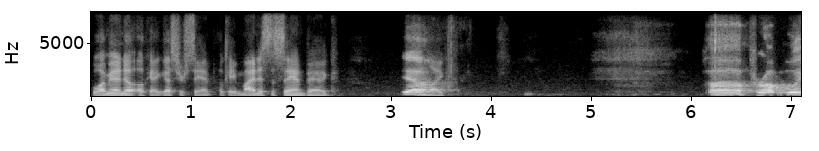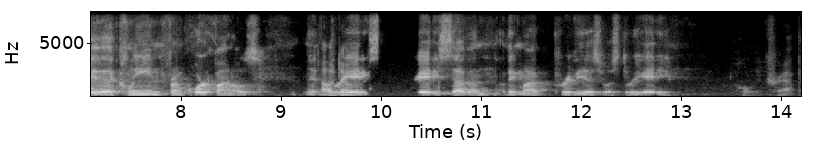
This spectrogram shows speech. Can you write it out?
Well, I mean, I know. Okay, I guess you're sand. Okay, minus the sandbag. yeah, like uh, probably the clean from quarterfinals at Oh, dope. 380, 387. I think my previous was 380. Holy crap.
